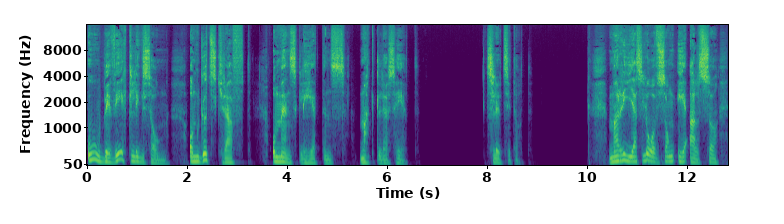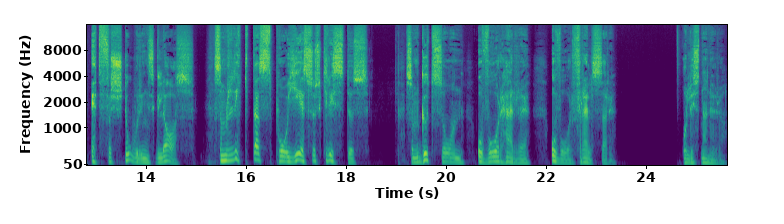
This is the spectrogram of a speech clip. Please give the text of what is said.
obeveklig sång om Guds kraft och mänsklighetens maktlöshet. Slutcitat. Marias lovsång är alltså ett förstoringsglas som riktas på Jesus Kristus som Guds son och vår Herre och vår Frälsare. Och lyssna nu då.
